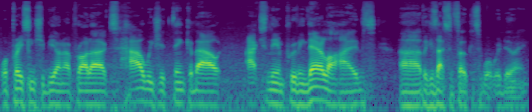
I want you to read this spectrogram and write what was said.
what pricing should be on our products, how we should think about actually improving their lives, uh, because that's the focus of what we're doing.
